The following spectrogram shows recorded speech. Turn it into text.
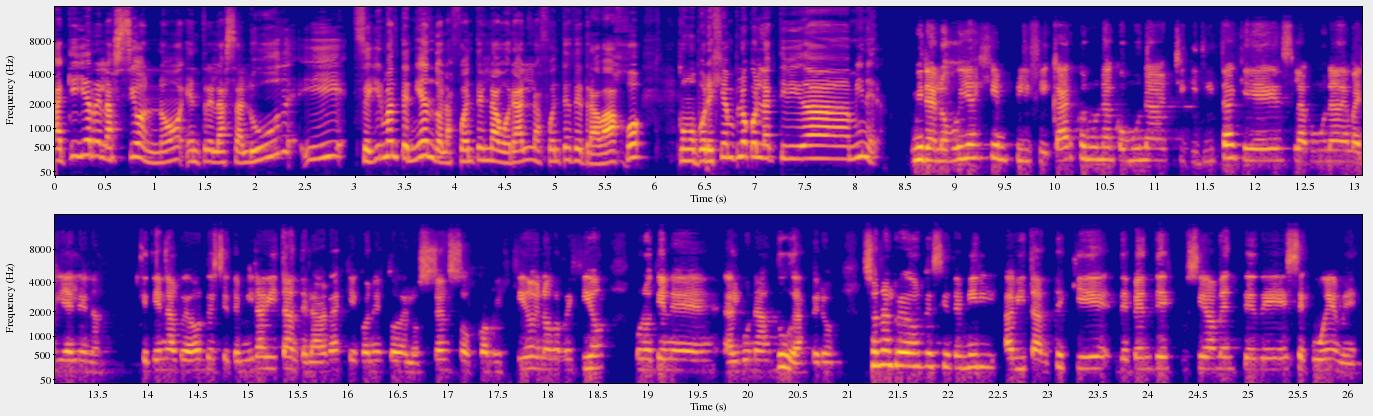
aquella relación ¿no? entre la salud y seguir manteniendo las fuentes laborales, las fuentes de trabajo como por ejemplo con la actividad minera. Mira, lo voy a ejemplificar con una comuna chiquitita que es la comuna de María Elena, que tiene alrededor de 7.000 habitantes. La verdad es que con esto de los censos corregidos y no corregidos uno tiene algunas dudas, pero son alrededor de 7.000 habitantes que depende exclusivamente de SQM.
